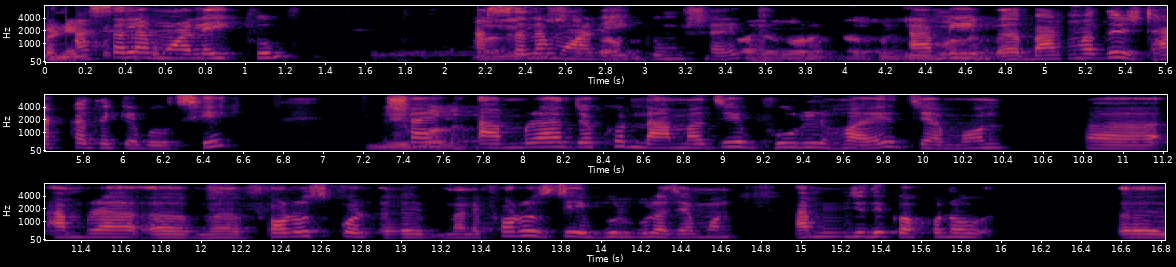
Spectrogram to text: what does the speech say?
আসসালামু আলাইকুম। আসসালামু আলাইকুম শাহেখ আমি বাংলাদেশ ঢাকা থেকে বলছি। শাহেখ আমরা যখন নামাজে ভুল হয় যেমন আহ, আমরা আহ, ফরজ মানে ফরজ যে ভুলগুলো যেমন আমি যদি কখনো আহ,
